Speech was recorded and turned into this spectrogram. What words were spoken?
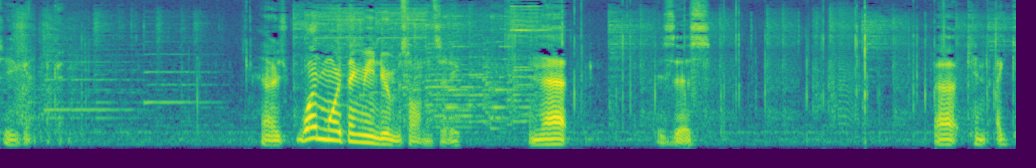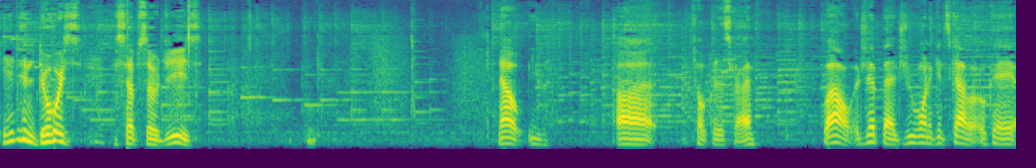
See you again. Okay. Now, there's one more thing we can do in Salt City, and that is this. Uh, can I get indoors this episode? Jeez. Now, you, uh, talk to this guy. Wow, a jet badge. You won against Skyla. Okay,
